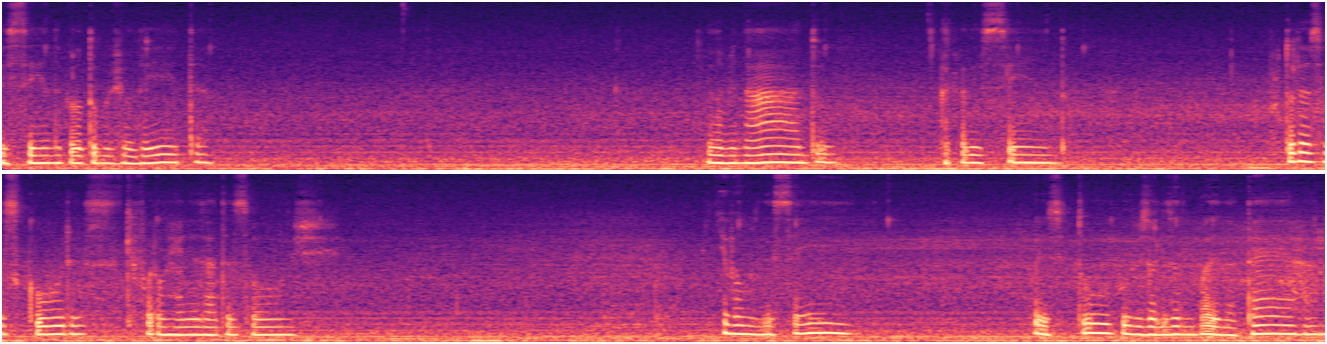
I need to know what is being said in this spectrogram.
descendo pelo tubo violeta, iluminado, agradecendo por todas as curas que foram realizadas hoje. E vamos descer por esse tubo, visualizando o planeta Terra.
